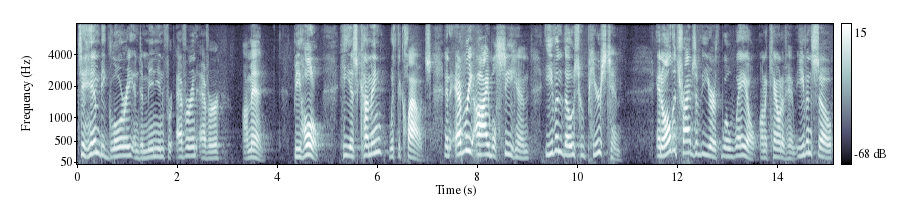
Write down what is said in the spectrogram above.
to him be glory and dominion forever and ever. Amen. Behold, he is coming with the clouds, and every eye will see him even those who pierced him. And all the tribes of the earth will wail on account of him. Even so,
